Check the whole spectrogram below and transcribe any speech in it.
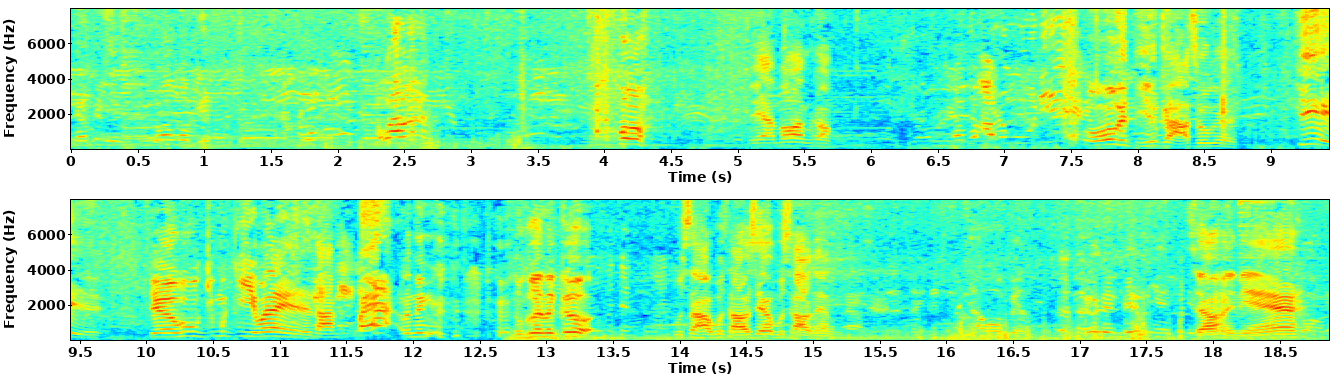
เดี๋ยวพี่น้องมาผิดเอาว่าเนี่ยนอนครับเอาเอาน้ำมูนี่โอ้ยตีลังกาสูงเลยพี่เจอผู้เมื่อกี้มาได้ดังแป๊ะวันนึงนุกเกอร์นุกเกอร์ผู้สาวผู้สาวแซ่บผู้สาวเนี่ยเจ้าเป็นเดี๋ยวเล่นเบี้ยนแซ่บให้เนี้ยบอกเลยพี่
